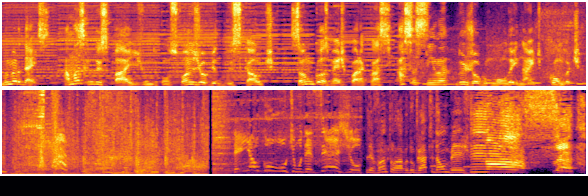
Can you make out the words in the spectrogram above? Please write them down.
Número 10. A máscara do Spy, junto com os fones de ouvido do Scout, são um cosmético para a classe assassina do jogo Monday Night Combat. Último desejo? Levanta o rabo do gato e dá um beijo. Nossa!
